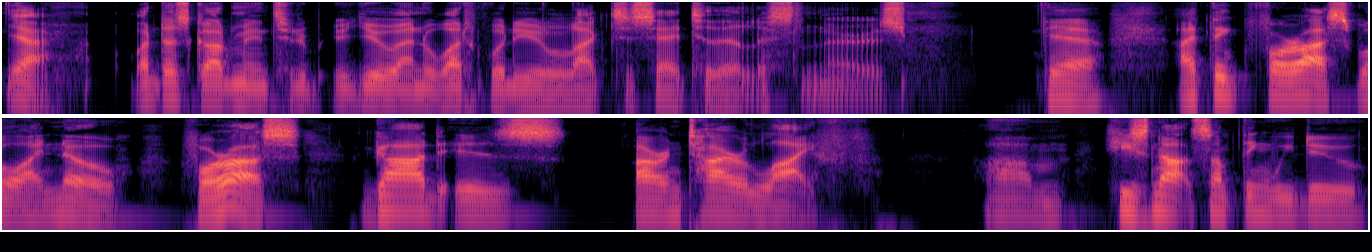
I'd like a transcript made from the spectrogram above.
yeah, what does God mean to you, and what would you like to say to the listeners? Yeah. I think for us, well, I know for us, God is our entire life. Um, he's not something we do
